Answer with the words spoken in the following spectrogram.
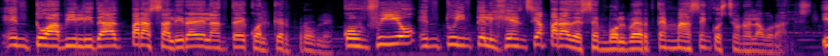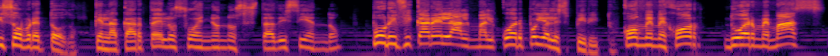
en tu habilidad para salir adelante de cualquier problema. Confío en tu inteligencia para desenvolverte más en cuestiones laborales. Y sobre todo, que en la carta de los sueños nos está diciendo purificar el alma, el cuerpo y el espíritu. Come mejor, duerme más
